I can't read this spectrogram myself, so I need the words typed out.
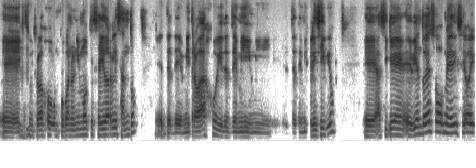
eh, que es un trabajo un poco anónimo que se ha ido realizando desde mi trabajo y desde, mi, desde mis principios. así que viendo eso, me dice, oye,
